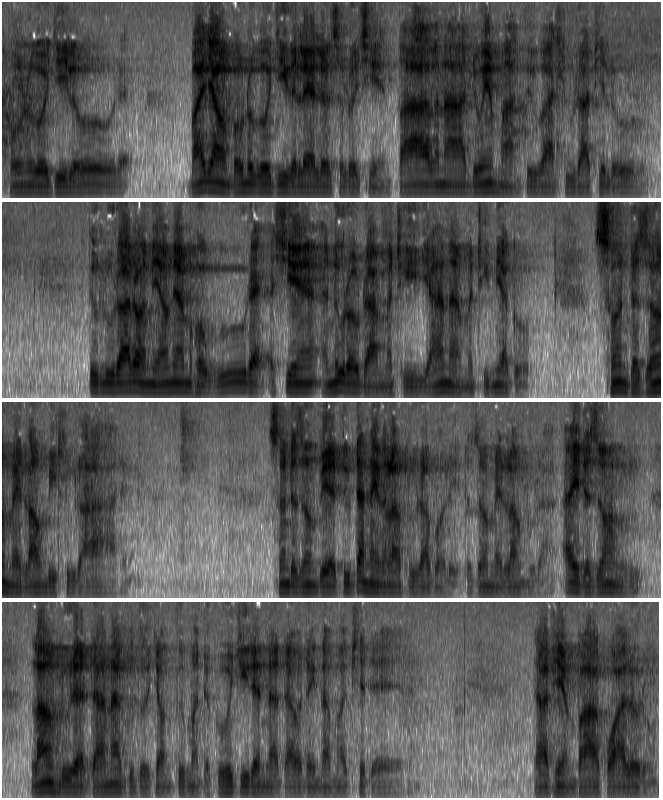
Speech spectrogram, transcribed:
ဘုံကိုကြည့်လို့တဲ့ဘာကြောင့်ဘုံတကိုကြီးတယ်လဲလို့ဆိုလို့ရှိရင်သာသနာတွင်မှသူကလှူတာဖြစ်လို့သူလှူတာတော့များများမဟုတ်ဘူးတဲ့အရှင်အနုရုဒ္ဓမထေရဟန္တာမထေမြတ်ကိုဆွန်းတစွန်းပဲလောင်းပြီးလှူတာတဲ့ ဆွန်းတစွန်းပဲသူတတ်နိုင်သလောက်လှူတာပေါ့လေတစွန်းပဲလောင်းလှူတာအဲ့ဒီတစွန်းလောင်းလှူတဲ့ဒါနကုသိုလ်ကြောင့်သူ့မှာတကူကြီးတဲ့နတ်တာဝတိန်တာမှာဖြစ်တယ်ဒါဖြင့်ဘာကွာလို့တော့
